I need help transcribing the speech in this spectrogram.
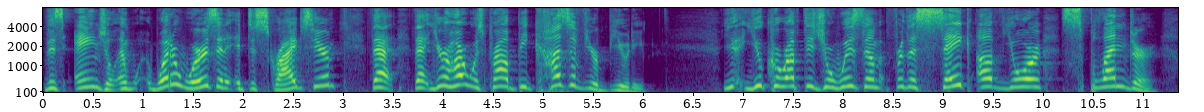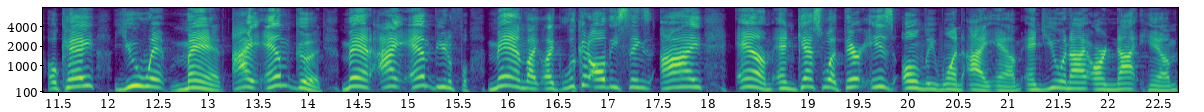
this angel. And what are words that it describes here? That, that your heart was proud because of your beauty. You, you corrupted your wisdom for the sake of your splendor. Okay? You went, man, I am good. Man, I am beautiful. Man, like, like look at all these things I am. And guess what? There is only one I am, and you and I are not him.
